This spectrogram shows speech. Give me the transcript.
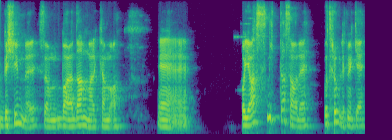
bekymmer som bara Danmark kan vara. Eh, och jag smittas av det otroligt mycket.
